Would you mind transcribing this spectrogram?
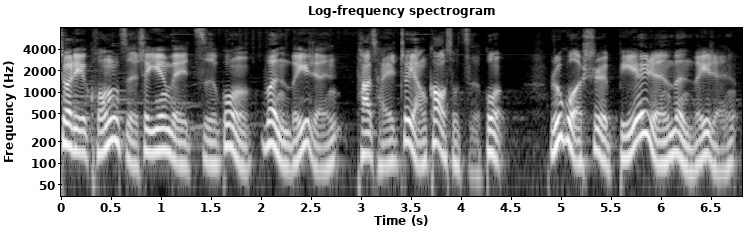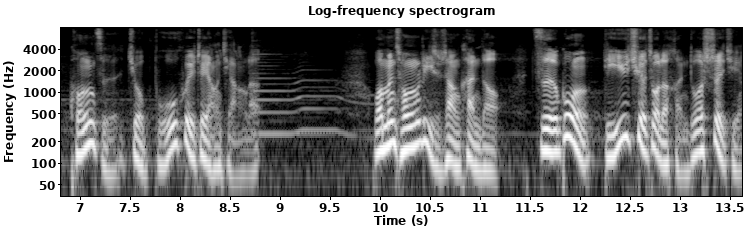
这里孔子是因为子贡问为人，他才这样告诉子贡。如果是别人问为人，孔子就不会这样讲了。我们从历史上看到，子贡的确做了很多事情，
